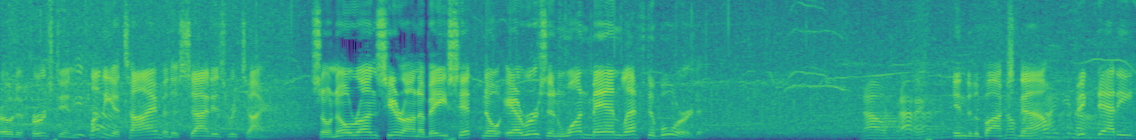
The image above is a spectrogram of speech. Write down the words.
Throw to first in plenty of time, and the side is retired. So no runs here on a base hit, no errors, and one man left aboard. Now batting. Into the box now. 99. Big Daddy,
